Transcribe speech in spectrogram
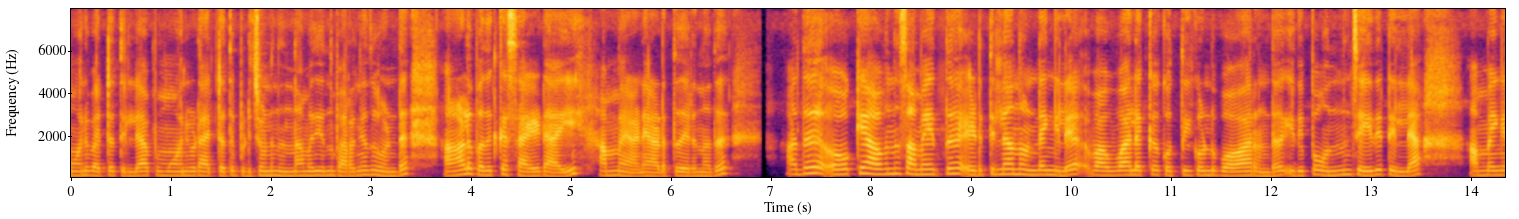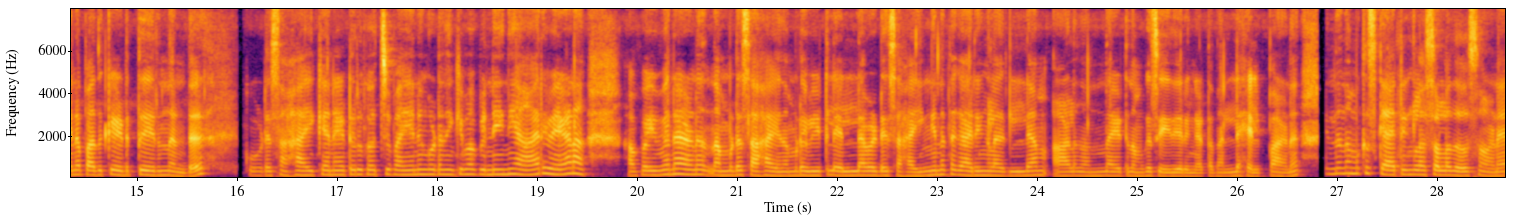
മോന് പറ്റത്തില്ല. അപ്പോൾ മോനിവിടെ അറ്റത്ത് പിടിച്ചുകൊണ്ട് നിന്നാൽ മതി എന്ന് പറഞ്ഞതുകൊണ്ട് ആൾ പതുക്കെ സൈഡായി അമ്മയാണ് അടുത്ത് തരുന്നത്. അത് ഓക്കെ ആവുന്ന സമയത്ത് എടുത്തില്ല എന്നുണ്ടെങ്കിൽ വവ്വാലൊക്കെ കൊത്തിക്കൊണ്ട് പോകാറുണ്ട് ഇതിപ്പോൾ ഒന്നും ചെയ്തിട്ടില്ല. അമ്മ ഇങ്ങനെ പതുക്കെ എടുത്തു തരുന്നുണ്ട്. കൂടെ സഹായിക്കാനായിട്ടൊരു കൊച്ച് പയ്യനും കൂടെ നിൽക്കുമ്പോൾ പിന്നെ ഇനി ആര് വേണം? അപ്പോൾ ഇവനാണ് നമ്മുടെ സഹായം നമ്മുടെ വീട്ടിലെ എല്ലാവരുടെയും സഹായം. ഇങ്ങനത്തെ കാര്യങ്ങളെല്ലാം ആൾ നന്നായിട്ട് നമുക്ക് ചെയ്തു തരും കേട്ടോ. നല്ല ഹെൽപ്പാണ്. ഇന്ന് നമുക്ക് സ്കാറ്റിംഗ് ക്ലാസ് ഉള്ള ദിവസമാണ്.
